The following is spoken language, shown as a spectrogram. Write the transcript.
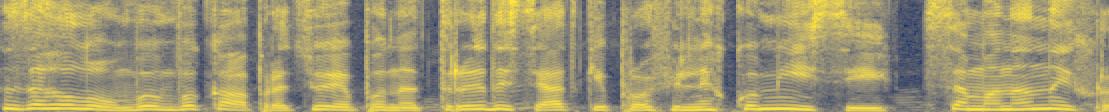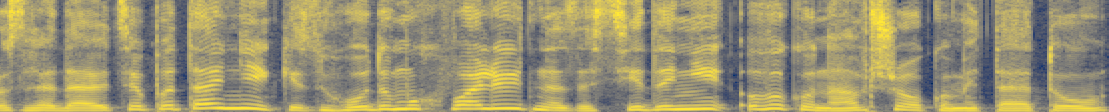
Загалом в МВК працює понад три десятки профільних комісій. Саме на них розглядаються питання, які згодом ухвалюють на засіданні виконавчого комітету.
